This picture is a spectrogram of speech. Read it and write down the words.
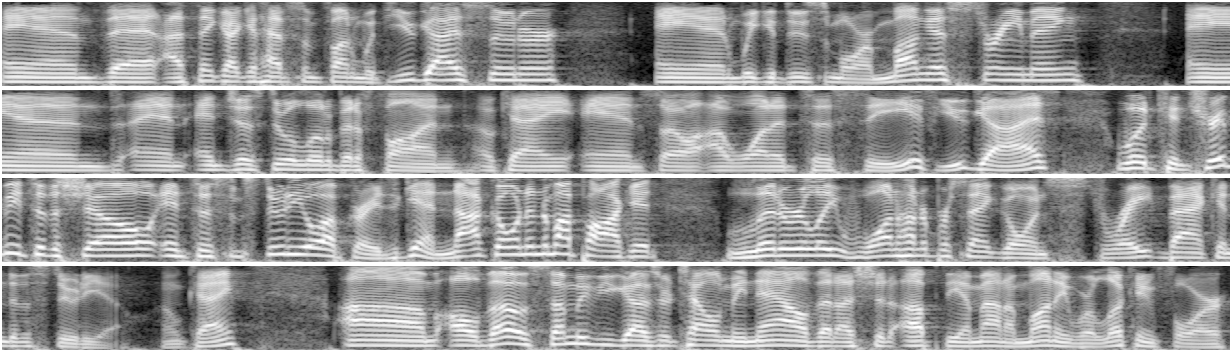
and that I think I could have some fun with you guys sooner, and we could do some more Among Us streaming, and and and just do a little bit of fun, okay? And so I wanted to see if you guys would contribute to the show into some studio upgrades. Again, not going into my pocket, literally 100% going straight back into the studio, okay? Um, although some of you guys are telling me now that I should up the amount of money we're looking for.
